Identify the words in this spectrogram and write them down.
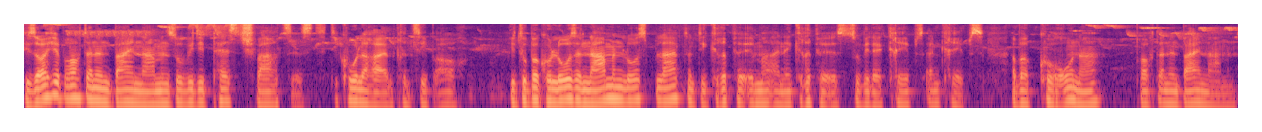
Die Seuche braucht einen Beinamen, so wie die Pest schwarz ist, die Cholera im Prinzip auch. Die Tuberkulose namenlos bleibt und die Grippe immer eine Grippe ist, so wie der Krebs ein Krebs. Aber Corona braucht einen Beinamen.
